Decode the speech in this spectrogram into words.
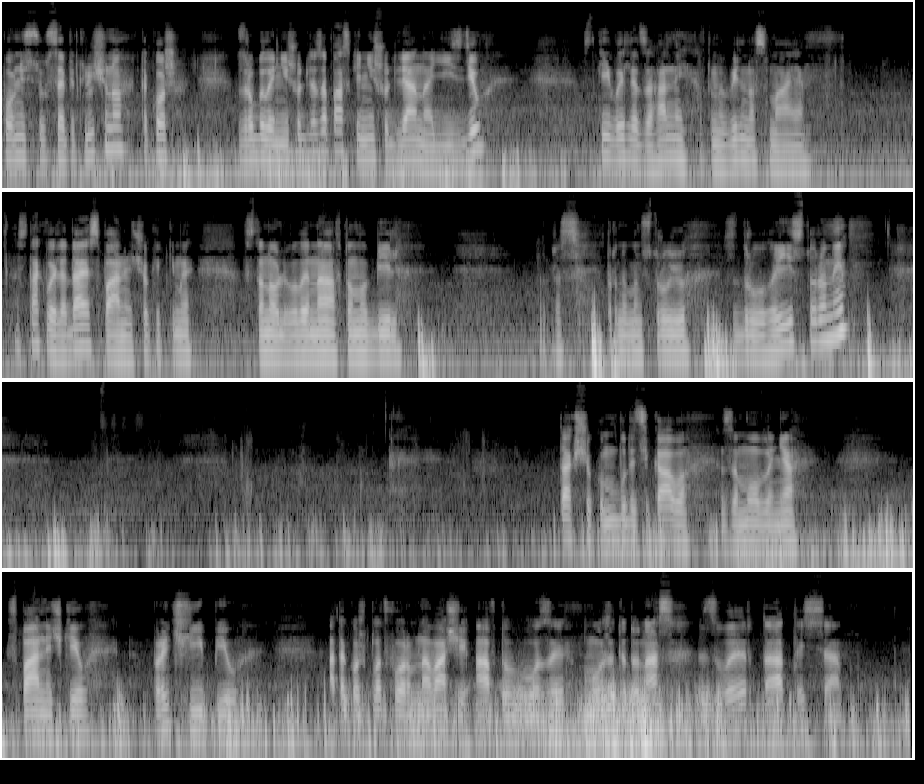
Повністю все підключено. Також зробили нішу для запаски, нішу для наїздів. Такий вигляд загальний автомобіль нас має. Ось так виглядає спальничок, який ми встановлювали на автомобіль. Зараз продемонструю з другої сторони. Так що, кому буде цікаво замовлення спальничків, причіпів, а також платформ на ваші автовози, можете до нас звертатися.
